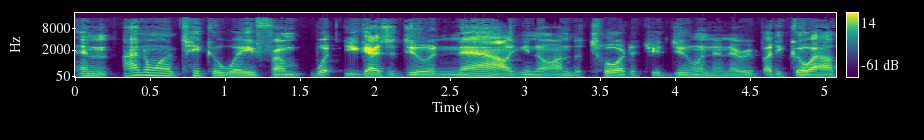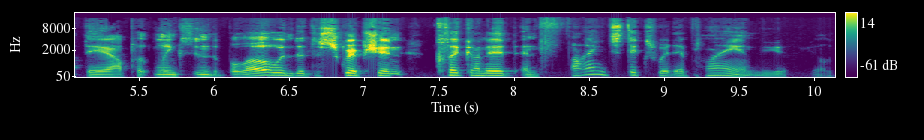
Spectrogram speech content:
and I don't want to take away from what you guys are doing now. You know, on the tour that you're doing, and everybody go out there. I'll put links in the below in the description. Click on it and find Styx where they're playing. You, will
